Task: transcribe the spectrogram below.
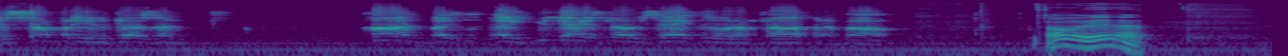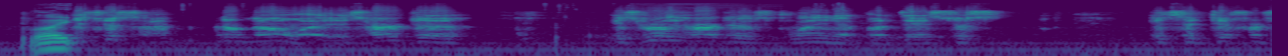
to somebody who doesn't hunt. But like you guys know exactly what I'm talking about. Oh yeah. Like It's just I don't know. It's hard to. It's really hard to explain it, but it's just. It's a different.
